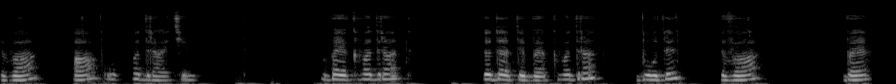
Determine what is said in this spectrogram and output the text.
2а у квадраті. B квадрат додати b квадрат буде 2b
